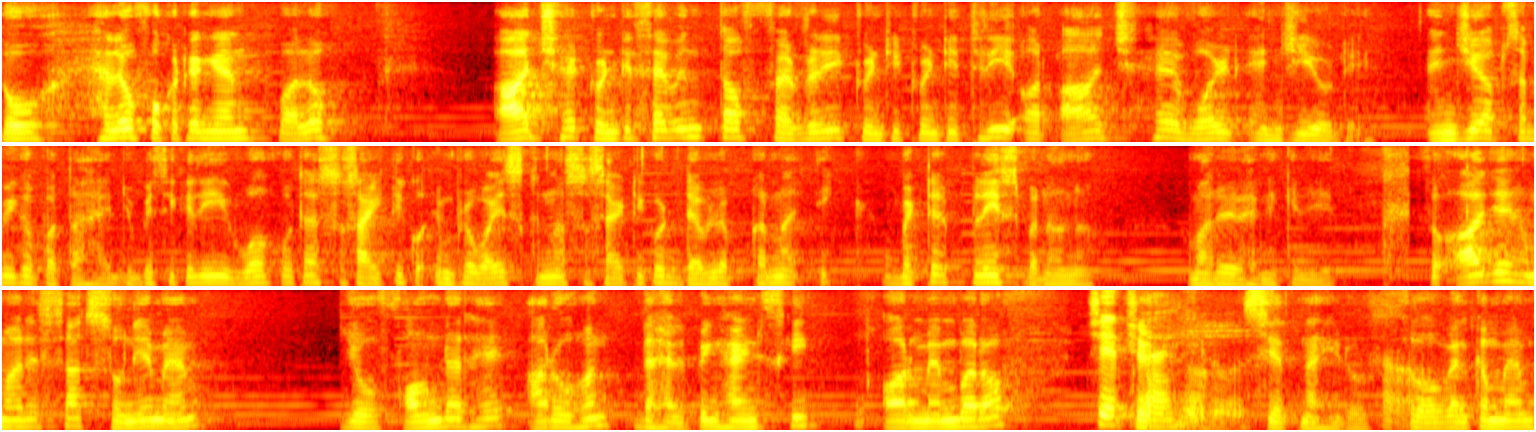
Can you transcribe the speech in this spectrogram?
तो हेलो फोकट का ज्ञान वालों आज है ट्वेंटी सेवन्थ ऑफ़ फरवरी 2023 और आज है वर्ल्ड एनजीओ डे एन आप सभी को पता है जो बेसिकली वर्क होता है सोसाइटी को इम्प्रोवाइज करना सोसाइटी को डेवलप करना एक बेटर प्लेस बनाना हमारे रहने के लिए. तो आज है हमारे साथ सोनिया मैम जो फाउंडर है आरोहन द हेल्पिंग हैंड्स की और member of Chetna heroes Chetna heroes so welcome ma'am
